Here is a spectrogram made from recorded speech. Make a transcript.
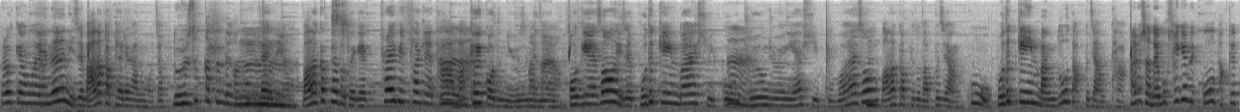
그럴 경우에는 이제 만화 카페를 가는 거죠. 놀숲 같은 데 가는 음. 게 네. 좋네요. 만화 카페도 되게 private하게 다 음. 막혀 있거든요 요즘에는. 맞아요. 거기에서 이제 보드 게임도 할 수 있고 음. 조용조용히 할 수 있고 뭐 해서 음. 만화 카페도 나쁘지 않고 보드 게임 방도 나쁘지 않다. 아니면 진짜 내복 3겹 입고 밖에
